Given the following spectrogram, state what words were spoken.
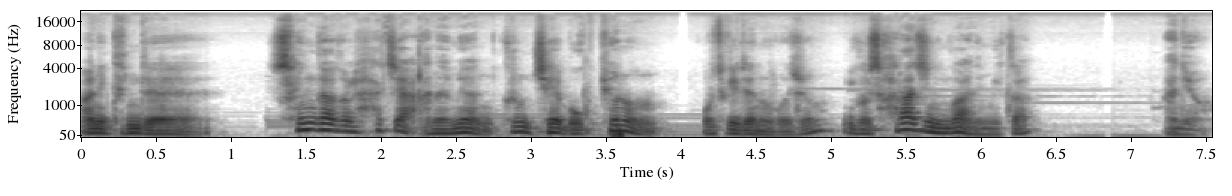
아니, 근데 생각을 하지 않으면 그럼 제 목표는 어떻게 되는 거죠? 이거 사라지는 거 아닙니까? 아니요.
